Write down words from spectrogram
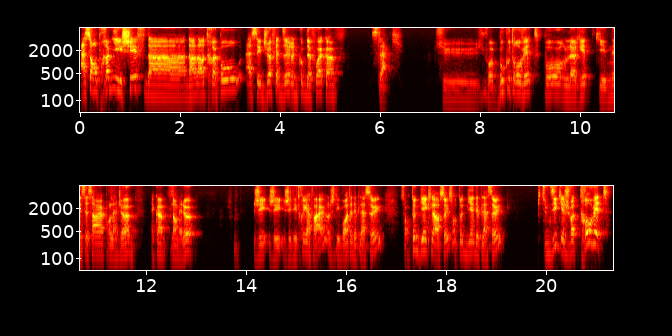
à son premier chiffre dans, l'entrepôt, elle s'est déjà fait dire une couple de fois comme Slack. Tu vas beaucoup trop vite pour le rythme qui est nécessaire pour la job. Et comme, non, mais là, j'ai des trucs à faire, j'ai des boîtes à déplacer, sont toutes bien classées, sont toutes bien déplacées puis tu me dis que je vais trop vite.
